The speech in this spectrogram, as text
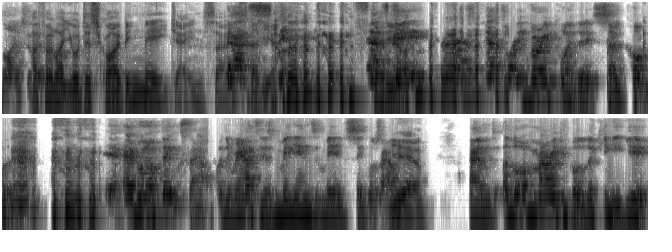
lives. I feel like you're describing me, James. So That's- steady on. That's steady on. That's, that's my very point that it's so common. Everyone thinks that, but the reality is millions and millions of singles out there. And a lot of married people are looking at you,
